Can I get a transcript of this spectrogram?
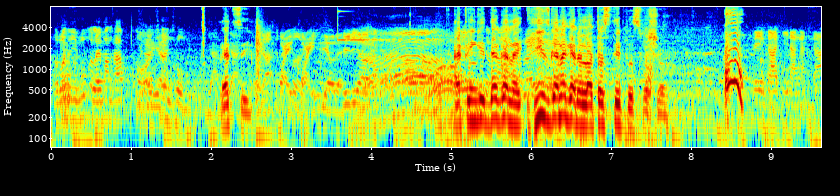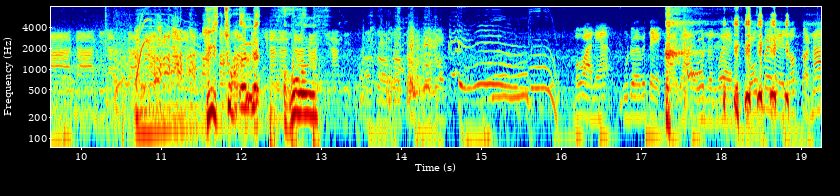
แล้วมันมีมุกอะไรบ้างครับ ขอเชิญชม Let's see. ปล่อยปล่อยเดียวเลย ทีเดียว I think they're gonna. He's gonna get a lot of staples for sure. Oh! เพลงกากีนังอ่ะกากากีนังกากากีนัง He took a li- whole. านเนี้ยกูเดินไปเตะขายายคนหนึ่งเว้ยลบไม่เลยลบต่อหน้า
